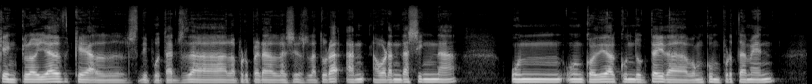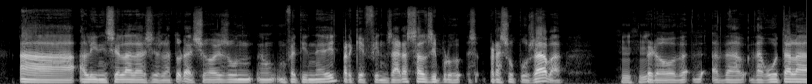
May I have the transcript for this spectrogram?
que incloia que els diputats de la propera legislatura han, hauran de signar un, un codi de conducta i de bon comportament a, a l'inici de la legislatura. Això és un, un fet inèdit perquè fins ara se'ls hi pressuposava, uh mhm. -huh. però de, de, degut a la,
